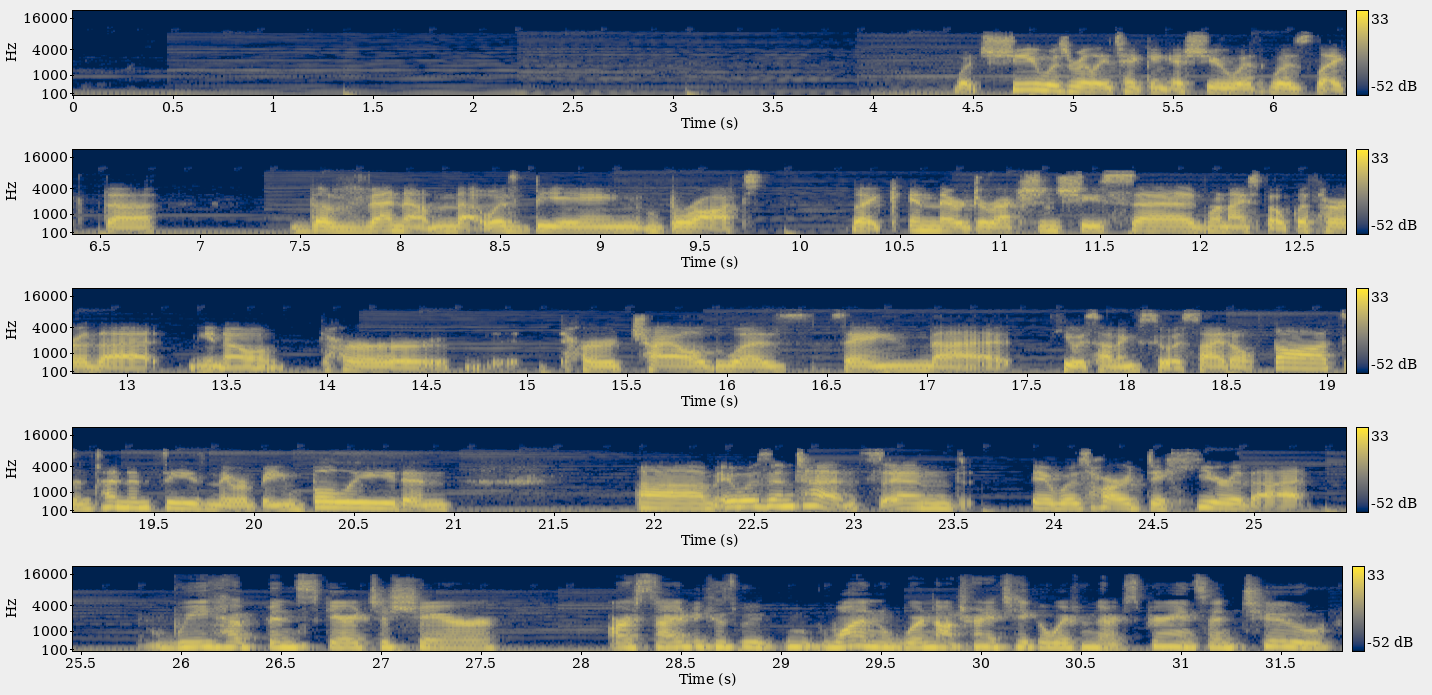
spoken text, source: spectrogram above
what she was really taking issue with was like the the venom that was being brought like in their direction. She said when i spoke with her that you know her her child was saying that he was having suicidal thoughts and tendencies and they were being bullied and um, it was intense. And it was hard to hear that. We have been scared to share our side because we one we're not trying to take away from their experience and two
